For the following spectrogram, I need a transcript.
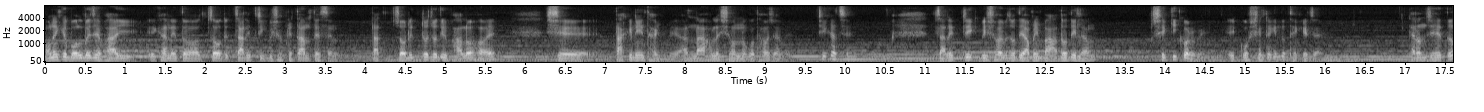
অনেকে বলবে যে, ভাই, এখানে তো চরি- চারিত্রিক বিষয় আপনি টানতেছেন। তার চরিত্র যদি ভালো হয়, সে তাকে নিয়েই থাকবে, আর না হলে সে অন্য কোথাও যাবে। ঠিক আছে? চারিত্রিক বিষয় যদি আমি বাদও দিলাম, সে কি করবে? এই কোশ্চেনটা কিন্তু থেকে যায়। কারণ যেহেতু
